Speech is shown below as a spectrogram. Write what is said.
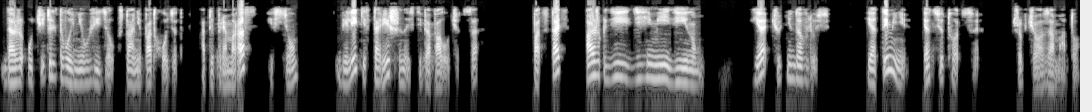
Даже учитель твой не увидел, что они подходят, а ты прямо раз и все. Великий старейшина из тебя получится. Подстать аж к диемидину. Я чуть не давлюсь. И от имени, и от ситуации, шепчу Азамату.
